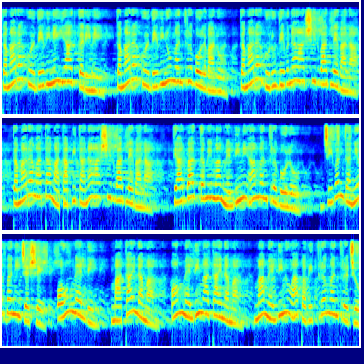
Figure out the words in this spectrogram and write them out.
તમારા કુળદેવીને યાદ કરીને, તમારા કુળદેવીનો મંત્ર બોલવાનો. તમારા ગુરુદેવના આશીર્વાદ લેવાના. તમારા માતા માતા પિતાના આશીર્વાદ લેવાના. ત્યારબાદ તમે માં મેલડીને આ મંત્ર બોલો. જીવન ધન્ય બની જશે. ઓમ મેલડી માતાય નમા. ઓમ મેલડી માતાય નમા. માં મેલડીનું આ પવિત્ર મંત્ર જો.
